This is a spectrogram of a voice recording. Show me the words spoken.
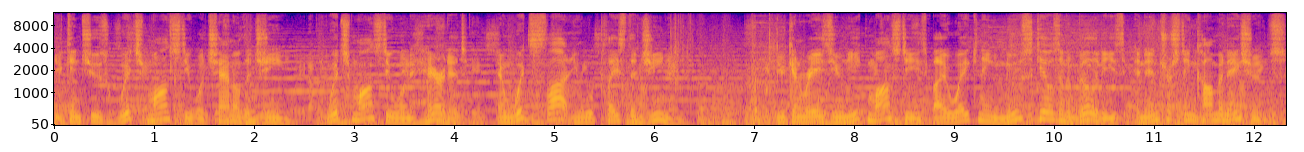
you can choose which monstie will channel the gene, which monstie will inherit it, and which slot you will place the gene in. You can raise unique monsties by awakening new skills and abilities in interesting combinations.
